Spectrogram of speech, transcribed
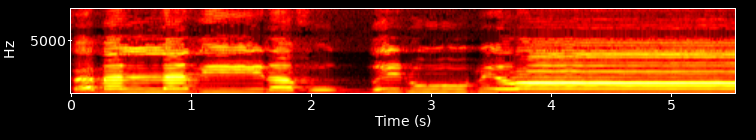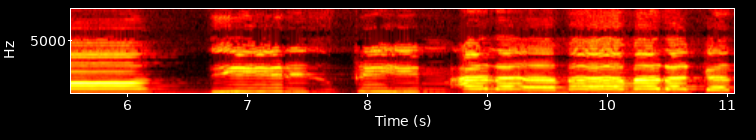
فما الذين فضلوا براد رزقهم على ما ملكت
